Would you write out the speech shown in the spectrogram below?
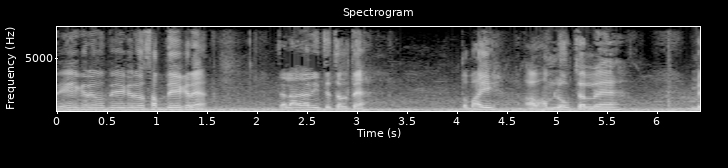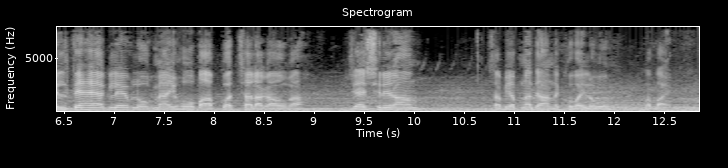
देख रहे हो, देख रहे हो, सब देख रहे हैं। चला जा नीचे चलते हैं। तो भाई, अब हम लोग चल रहे हैं। मिलते हैं अगले व्लॉग में। आई होप आपको अच्छा लगा होगा। जय श्री राम। सभी अपना ध्यान रखो भाई लोगों। बाय बाय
